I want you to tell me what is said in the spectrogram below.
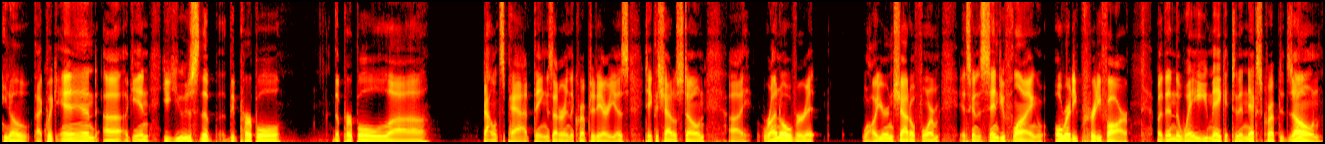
you know that quick. And uh, again, you use the the purple the purple uh, bounce pad things that are in the corrupted areas. Take the shadow stone, uh, run over it while you're in shadow form. It's going to send you flying already pretty far. But then the way you make it to the next corrupted zone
